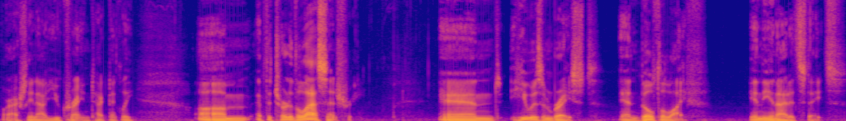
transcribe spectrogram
or actually now Ukraine, technically, um, at the turn of the last century. And he was embraced and built a life in the United States,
